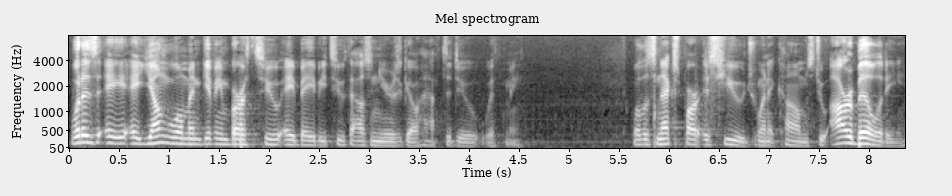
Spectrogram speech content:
What does a, a young woman giving birth to a baby 2,000 years ago have to do with me? Well, this next part is huge when it comes to our ability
